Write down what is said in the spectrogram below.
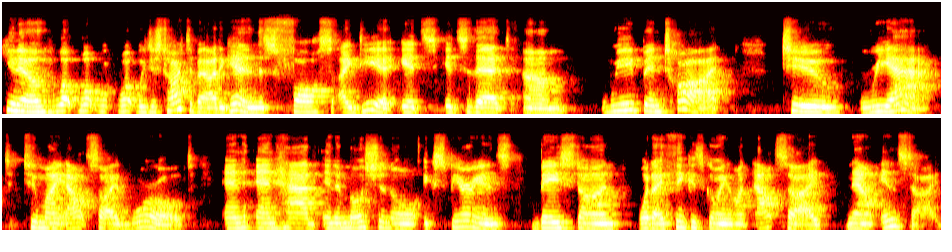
you know what what what we just talked about again this false idea it's it's that um, we've been taught to react to my outside world and and have an emotional experience based on what i think is going on outside now inside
